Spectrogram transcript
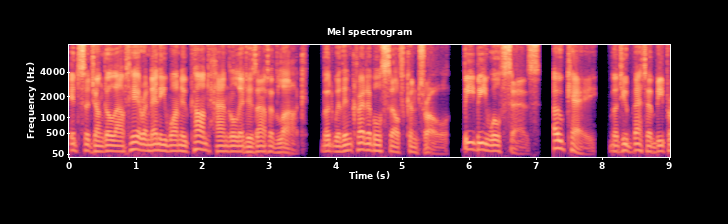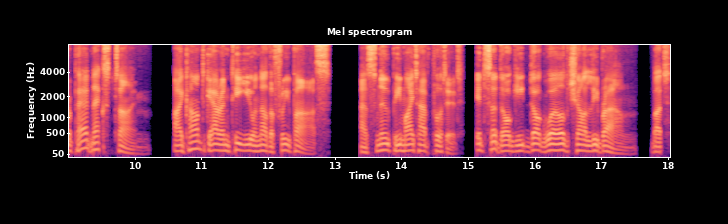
it's a jungle out here and anyone who can't handle it is out of luck. But with incredible self-control, BB Wolf says, okay, but you better be prepared next time. I can't guarantee you another free pass. As Snoopy might have put it, it's a dog eat dog world Charlie Brown, but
